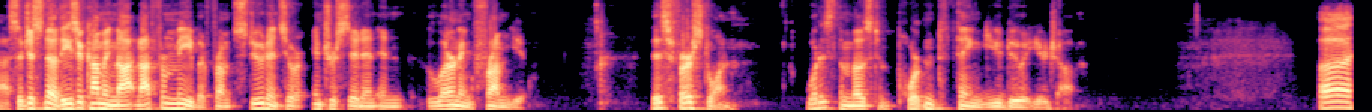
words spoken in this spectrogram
Uh, so just know these are coming not not from me, but from students who are interested in, in learning from you. This first one, what is the most important thing you do at your job? Uh,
